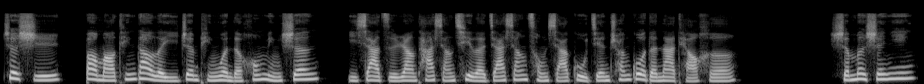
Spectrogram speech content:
这时，豹毛听到了一阵平稳的轰鸣声，一下子让他想起了家乡从峡谷间穿过的那条河。什么声音？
